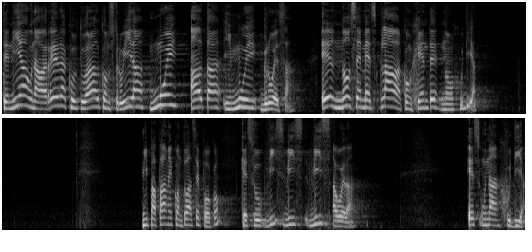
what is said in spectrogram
tenía una barrera cultural construida muy alta y muy gruesa. Él no se mezclaba con gente no judía. Mi papá me contó hace poco que su bis, bis, bisabuela es una judía,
